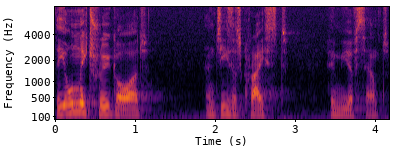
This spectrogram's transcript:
the only true God, and Jesus Christ, whom you have sent.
